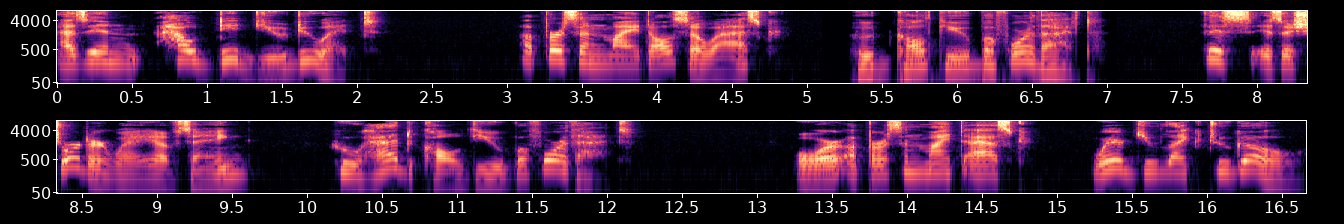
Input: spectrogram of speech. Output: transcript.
as in how did you do it? A person might also ask, Who'd called you before that? This is a shorter way of saying, Who had called you before that? Or a person might ask, Where'd you like to go?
